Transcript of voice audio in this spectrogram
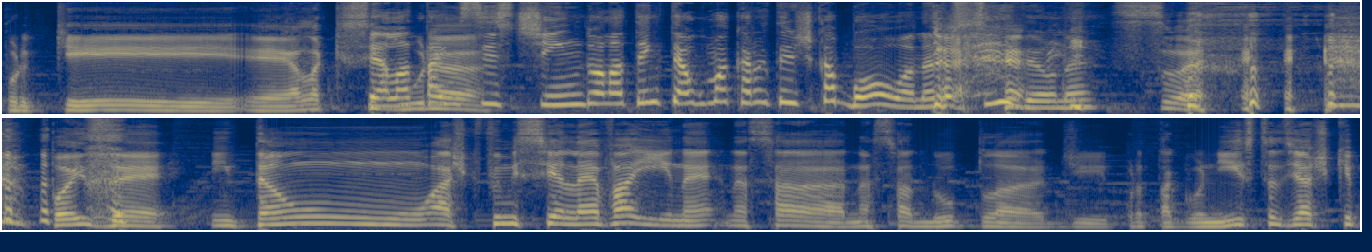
Porque é ela que Se ela segura... tá insistindo, ela tem que ter alguma característica boa, não é possível, né? Isso é. pois é. Então, acho que o filme se eleva aí, né? Nessa, nessa dupla de protagonistas, e acho que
